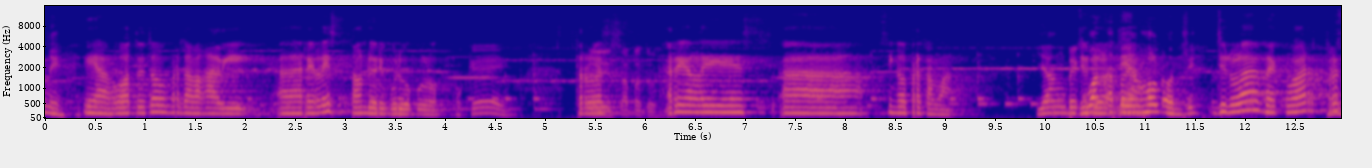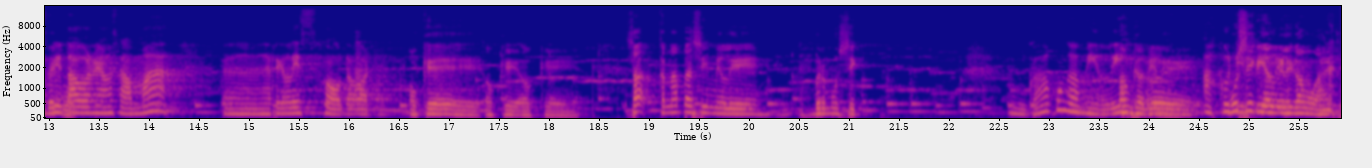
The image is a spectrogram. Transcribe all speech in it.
nih. Iya, waktu itu pertama kali eh, rilis tahun 2020. Oke. Terus Rilis apa tuh? rilis eh, single pertama. Yang backward Judul- atau iya. yang hold on sih? Judulnya Backward, terus di Backward. tahun yang sama eh, rilis Hold On. Oke oke oke. Sa kenapa sih milih bermusik? Enggak, aku nggak milih. Oh enggak milih. Aku Musik yang milih dipilih. kamu aja.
